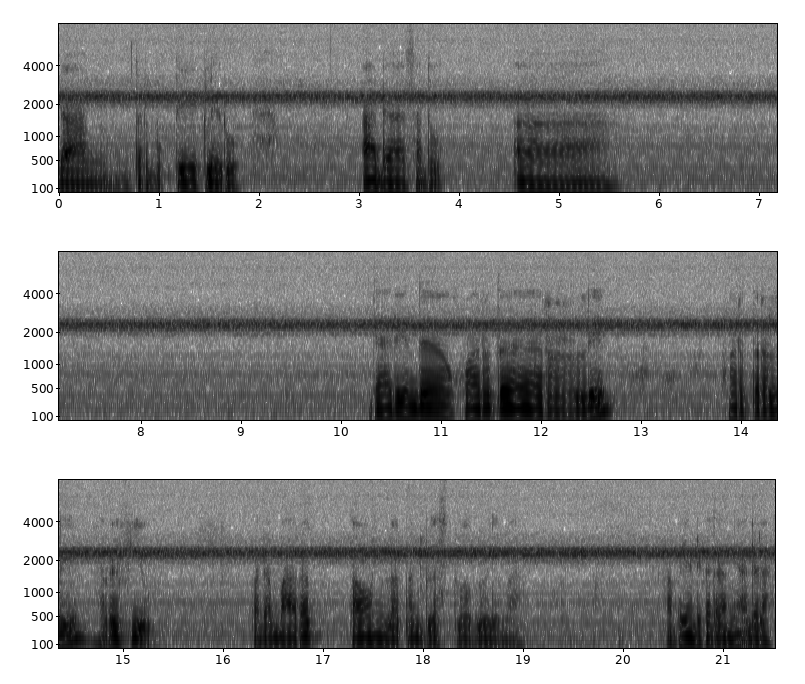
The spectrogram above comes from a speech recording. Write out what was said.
dan terbukti keliru. Ada satu, uh, dari The Quarterly Quarterly Review pada Maret tahun 1825. Apa yang dikatakannya adalah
